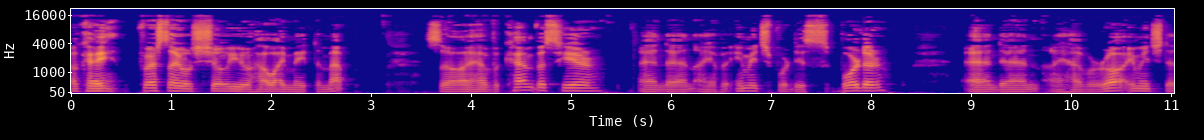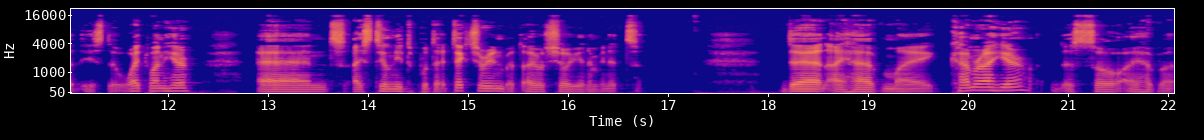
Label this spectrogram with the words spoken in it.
Okay, first I will show you how I made the map. So I have a canvas here and then I have an image for this border and then I have a raw image that is the white one here. And I still need to put a texture in but I will show you in a minute. Then I have my camera here. So I have a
